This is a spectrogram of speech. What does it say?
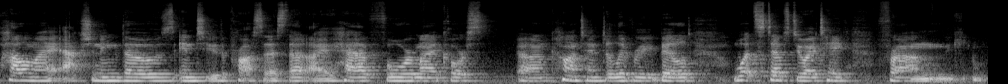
how am i actioning those into the process that i have for my course um, content delivery build? What steps do i take from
